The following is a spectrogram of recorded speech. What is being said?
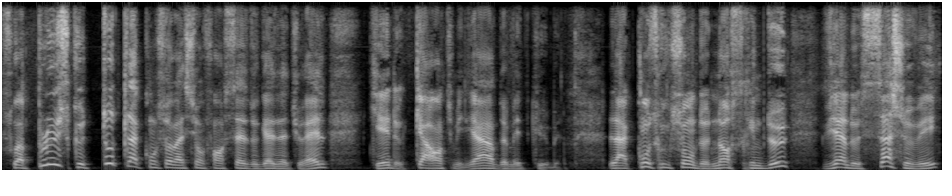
soit plus que toute la consommation française de gaz naturel, qui est de 40 milliards de mètres cubes. La construction de Nord Stream 2 vient de s'achever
